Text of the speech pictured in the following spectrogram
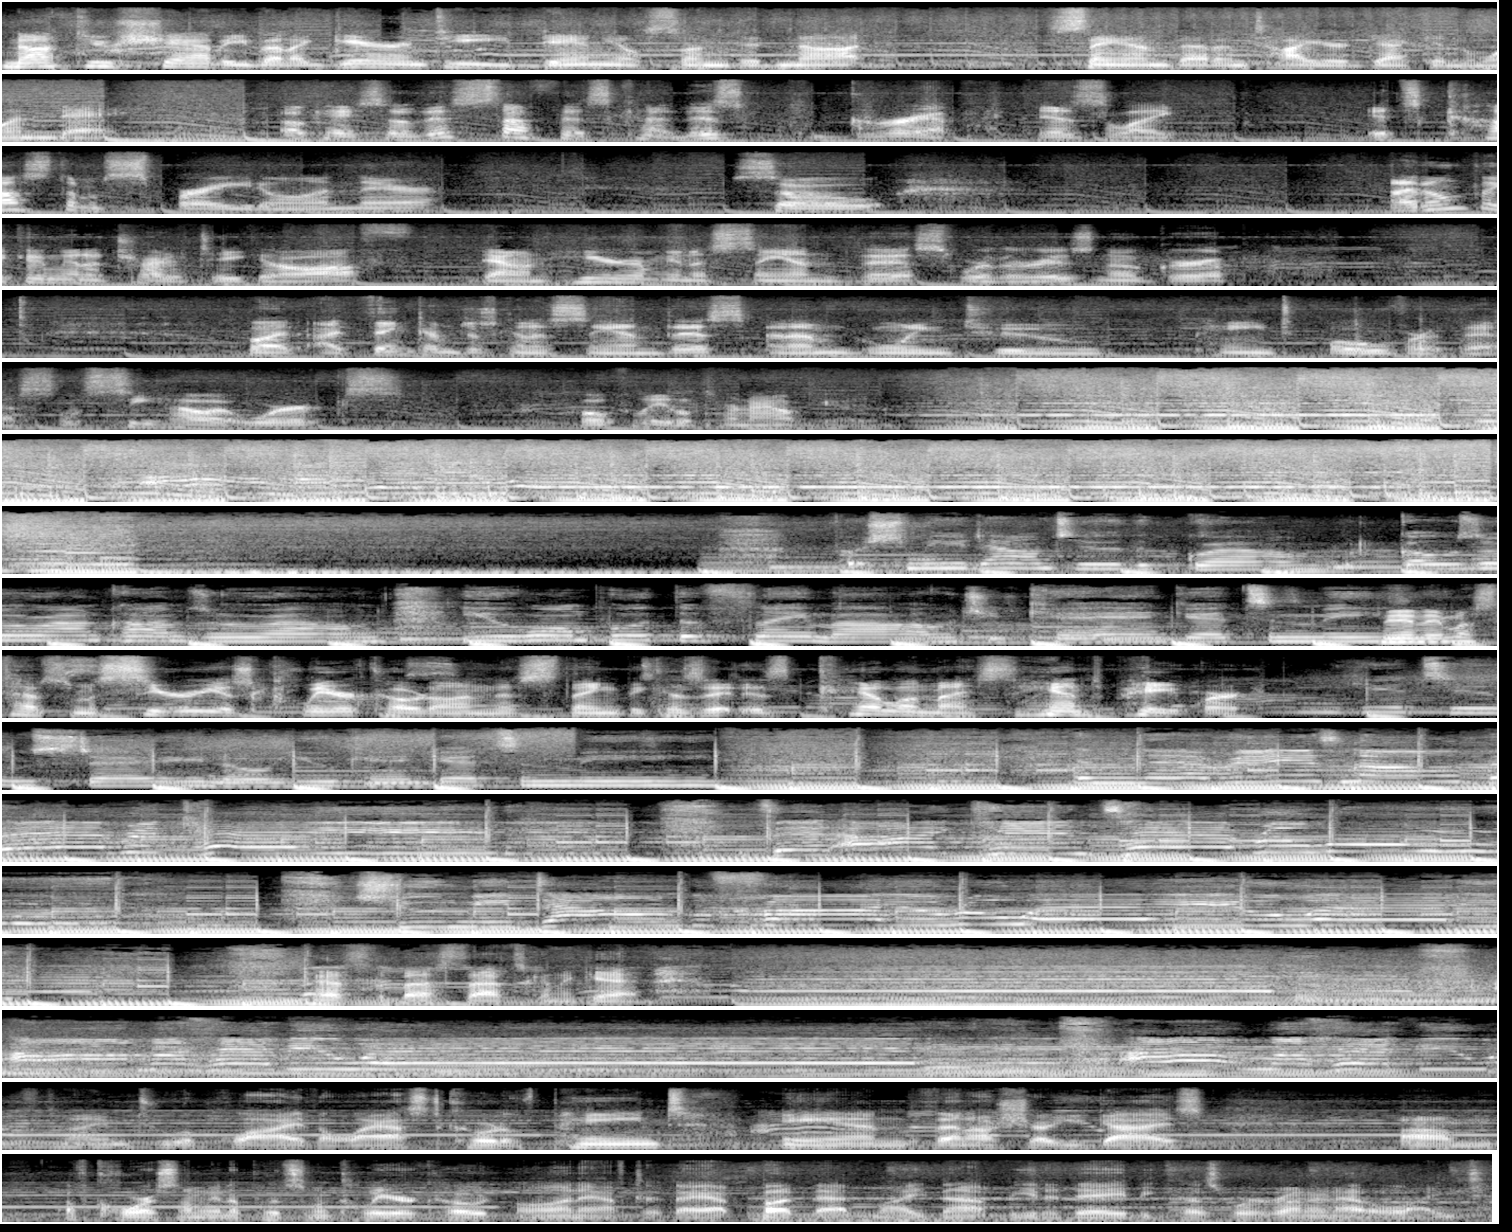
Not too shabby, but I guarantee Daniel-san did not sand that entire deck in one day. Okay, so this stuff is, kind of, this grip is like, it's custom sprayed on there. So, I don't think I'm going to try to take it off. Down here I'm going to sand this where there is no grip. But I think I'm just going to sand this and I'm going to paint over this. Let's see how it works. Hopefully it'll turn out good. Push me down to the ground. What goes around comes around. You won't put the flame out. You can't get to me. Man, they must have some serious clear coat on this thing because it is killing my sandpaper. I'm here to stay. No, you can't get to me. And there is no That's the best that's gonna get. Time to apply the last coat of paint and then I'll show you guys. Um, of course I'm going to put some clear coat on after that, but that might not be today because we're running out of light.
